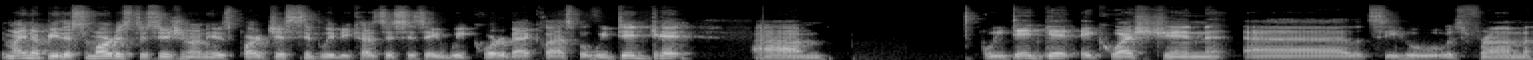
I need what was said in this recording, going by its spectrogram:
it might not be the smartest decision on his part, just simply because this is a weak quarterback class. But we did get um, we did get a question. Uh, let's see who it was from. It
